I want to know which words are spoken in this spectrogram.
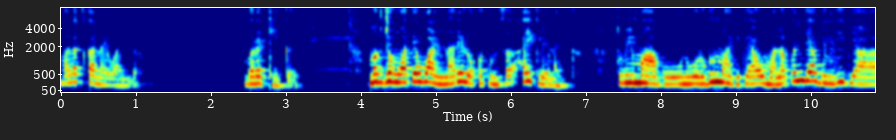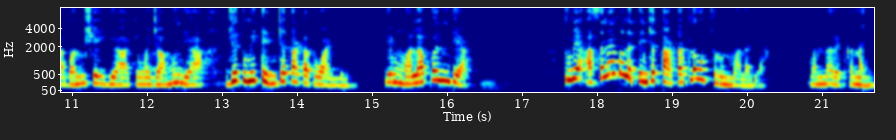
मलाच का नाही वाढलं? बरं ठीक आहे. मग जेव्हा ते वाढणारे लोक तुमचं ऐकले नाहीत तुम्ही मागून ओरडून मागितल्या अहो मला पण द्या बुंदी द्या बालुशाही द्या किंवा जामून द्या जे तुम्ही त्यांच्या ताटात वाढले ते मला पण द्या. तुम्ही असं नाही म्हणत त्यांच्या ताटातलं उचलून मला द्या. म्हणणार आहेत का? नाही.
